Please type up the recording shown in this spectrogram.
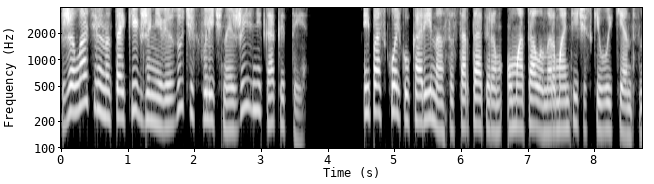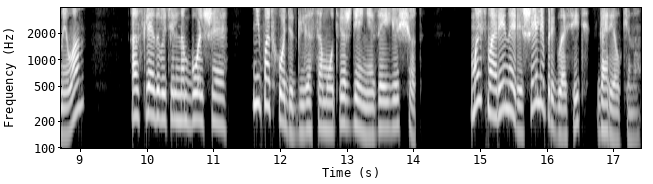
Желательно таких же невезучих в личной жизни, как и ты. И поскольку Карина со стартапером умотала на романтический уикенд в Милан, а, следовательно, большее не подходит для самоутверждения за ее счет, мы с Мариной решили пригласить Горелкину.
